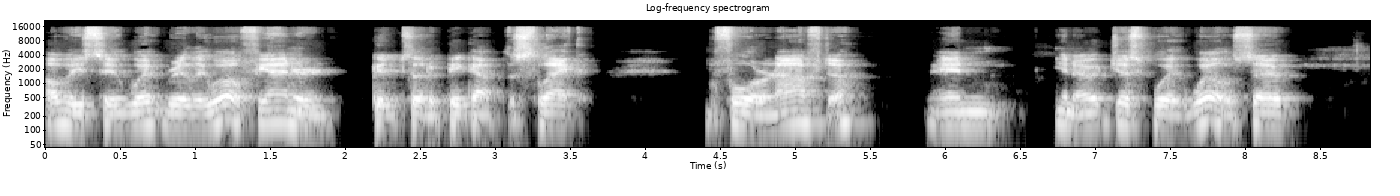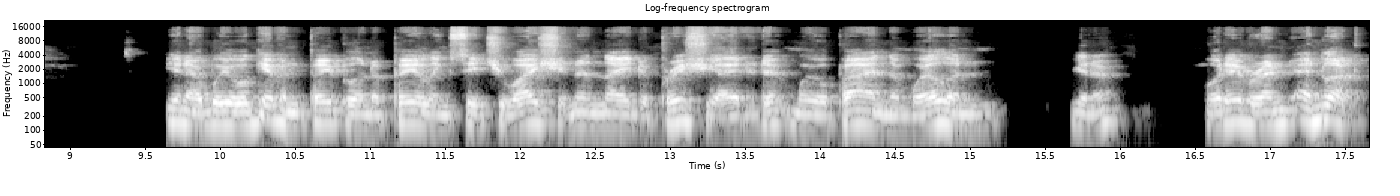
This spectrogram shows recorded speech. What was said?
obviously it worked really well. Fiona could sort of pick up the slack before and after, and you know it just worked well. So you know, we were giving people an appealing situation and they depreciated it and we were paying them well and, you know, whatever. And, and look,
